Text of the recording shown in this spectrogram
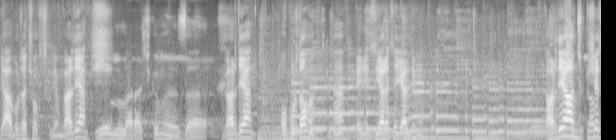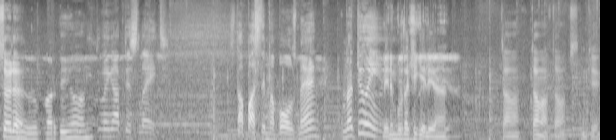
Ya burada çok sıkılıyorum. Gardiyan. şşş. Yıllar aşkımıza. Gardiyan. O burada mı? Ha? Beni ziyarete geldi mi? Gardiyan bir şey söyle. Gardiyan. Doing up this late. Stop busting my balls, man. I'm not doing it. Benim buradaki geliyor ha. Tamam tamam tamam sıkıntı yok.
